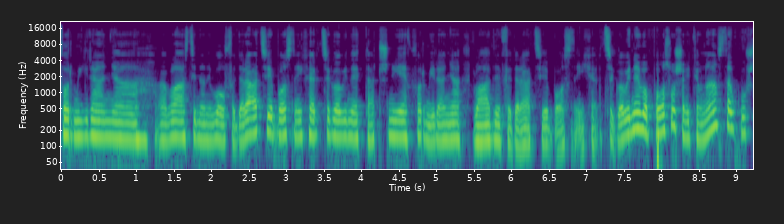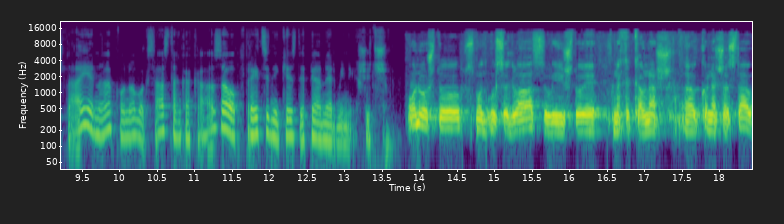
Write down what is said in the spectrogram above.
formiranja vlasti na nivou Federacije Bosne i Hercegovine, tačnije formiranja vlade Federacije Bosne i Hercegovine. Evo poslušajte u nastavku šta je nakon ovog sastanka kazao predsjednik SDP-a Nermin Nikšić. Ono što smo usaglasili i što je nekakav naš e, konačan stav,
